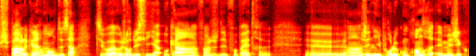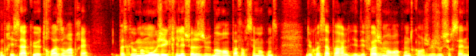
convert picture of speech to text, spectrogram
je parle clairement de ça. Tu vois, aujourd'hui il y a aucun, enfin je faut pas être euh, un génie pour le comprendre, mais j'ai compris ça que trois ans après. Parce qu'au moment où j'ai écrit les choses, je me rends pas forcément compte de quoi ça parle. Et des fois, je m'en rends compte quand je le joue sur scène.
